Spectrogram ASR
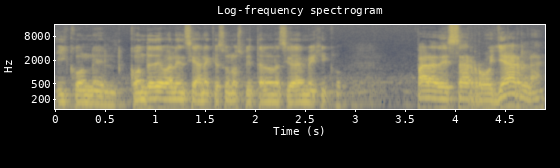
y con el Conde de Valenciana, que es un hospital en la Ciudad de México, para desarrollarla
